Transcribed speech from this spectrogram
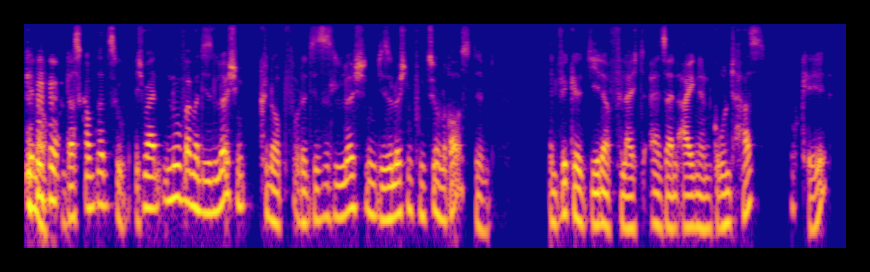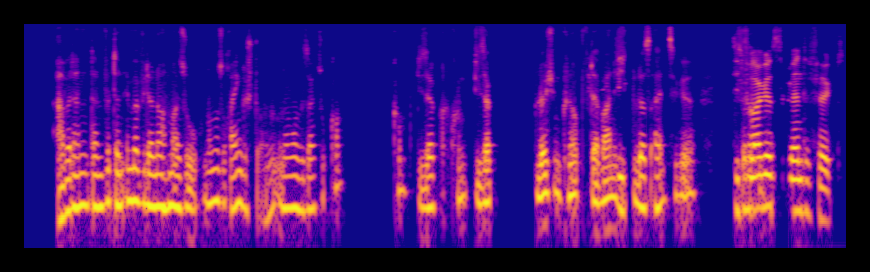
genau. Und das kommt dazu. Ich meine, nur weil man diesen Löschen-Knopf oder dieses Löschen diese Löschen-Funktion rausnimmt, entwickelt jeder vielleicht ei seinen eigenen Grundhass, okay. Aber dann dann wird dann immer wieder noch mal so noch mal so reingesteuert und noch mal gesagt: „So komm, komm, dieser dieser Löschen-Knopf, der war Die nicht nur das Einzige, Die sondern“ Frage ist im Endeffekt,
